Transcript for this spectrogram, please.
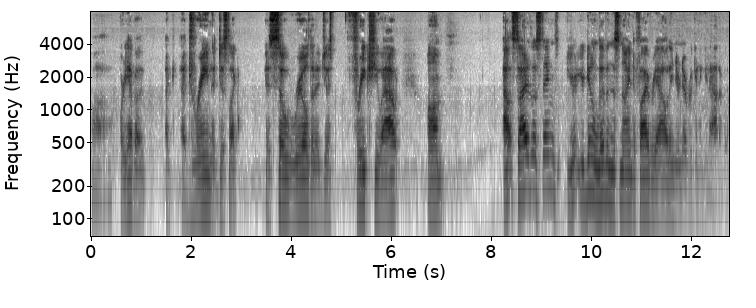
uh, or you have a, a, a dream that just like is so real that it just freaks you out. Um, outside of those things, you're, you're going to live in this nine to five reality and you're never going to get out of it.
